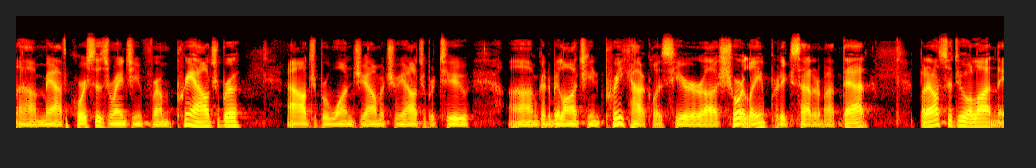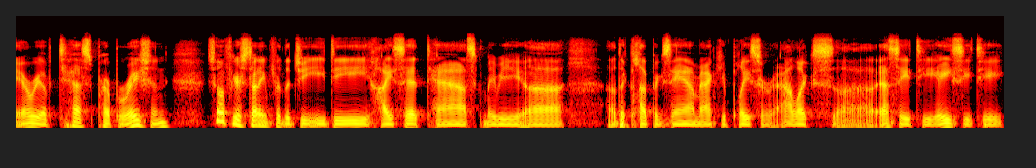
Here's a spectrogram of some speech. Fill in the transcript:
uh, math courses ranging from pre-algebra, algebra 1, geometry, algebra 2. Uh, I'm going to be launching pre-calculus here uh, shortly. Pretty excited about that. But I also do a lot in the area of test preparation. So if you're studying for the GED, HiSET, TASC, maybe uh, uh, the CLEP exam, AccuPlacer, uh, SAT, ACT,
